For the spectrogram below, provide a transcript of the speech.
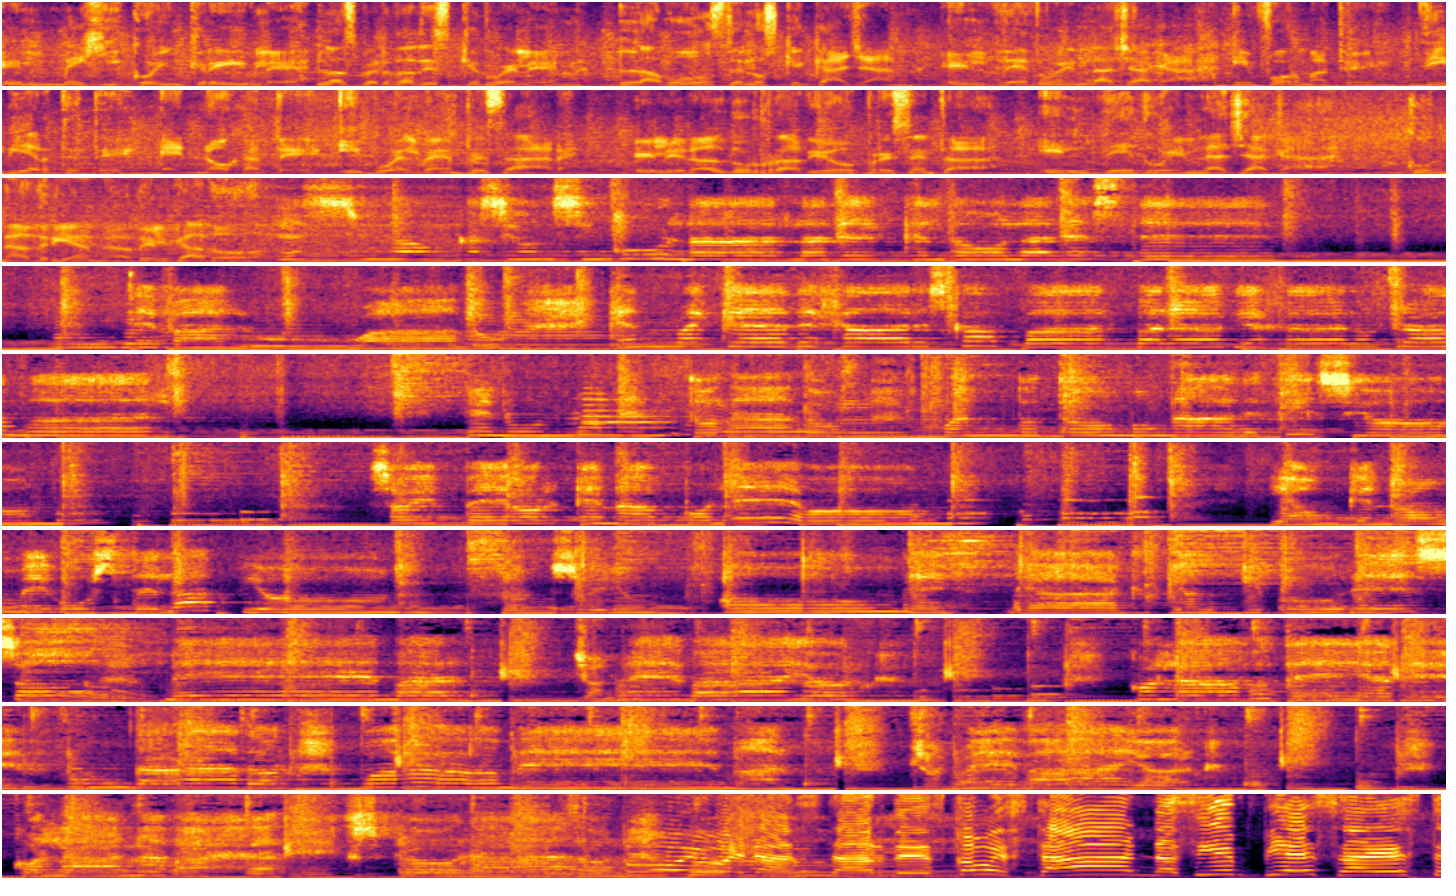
El México increíble, las verdades que duelen, la voz de los que callan, el dedo en la llaga. Infórmate, diviértete, enójate y vuelve a empezar. El Heraldo Radio presenta El Dedo en la Llaga con Adriana Delgado. Es una ocasión singular la de que el dólar esté devaluado, que no hay que dejar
